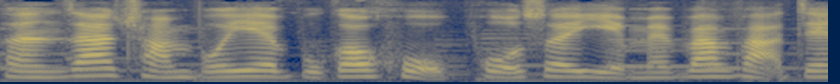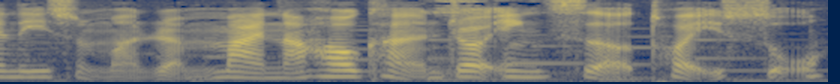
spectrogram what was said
可能在传播业不够活泼，所以也没办法建立什么人脉，然后可能就因此而退缩。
